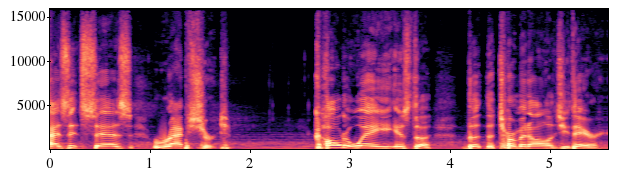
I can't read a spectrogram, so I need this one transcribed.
as it says, raptured. Called away is the, the, the terminology there.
